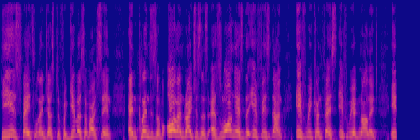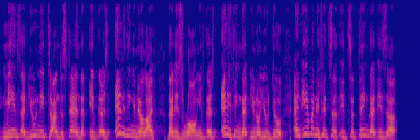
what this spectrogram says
He is faithful and just to forgive us of our sin and cleanse us of all unrighteousness as long as the if is done. If we confess, if we acknowledge, it means that you need to understand that if there's anything in your life that is wrong, if there's anything that you know you do, and even if it's a it's a thing that is a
